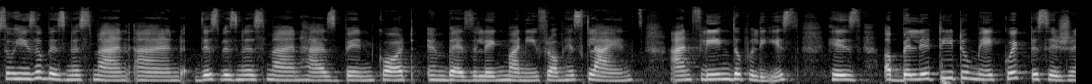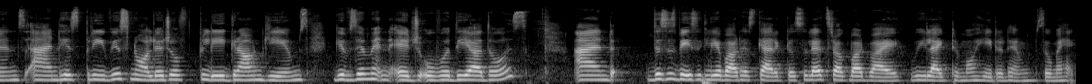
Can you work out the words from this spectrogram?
so he's a businessman, and this businessman has been caught embezzling money from his clients and fleeing the police. His ability to make quick decisions and his previous knowledge of playground games gives him an edge over the others. And this is basically about his character. So let's talk about why we liked him or hated him. So Mehek.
